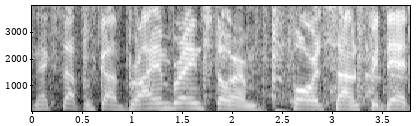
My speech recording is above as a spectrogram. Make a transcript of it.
Next up, we've got Brian Brainstorm, Forward Sound for Dead.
